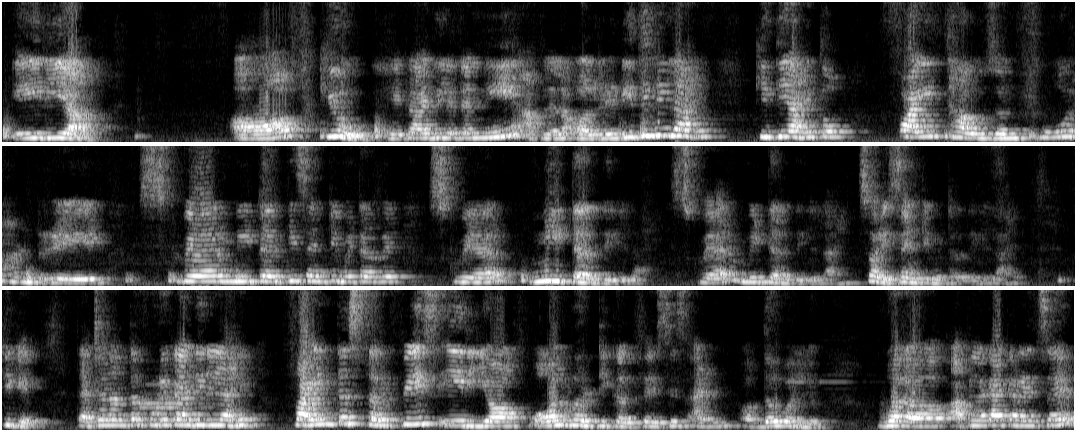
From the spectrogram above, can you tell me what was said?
area of cube हे काय दिले त्यांनी? आपल्याला ऑलरेडी दिलेलं आहे. किती आहे तो? Five thousand four hundred square metre की सेंटीमीटर रे? स्क्वेअर मीटर दिलेला आहे. स्क्वेअर मीटर दिलेला आहे. सॉरी सेंटीमीटर दिलेला आहे. ठीक आहे. त्याच्यानंतर पुढे काय दिलेलं आहे? Find the surface area of all vertical faces and of the volume आपल्याला काय करायचं आहे?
